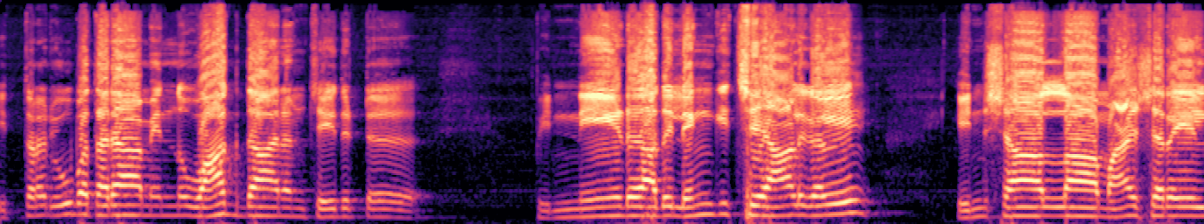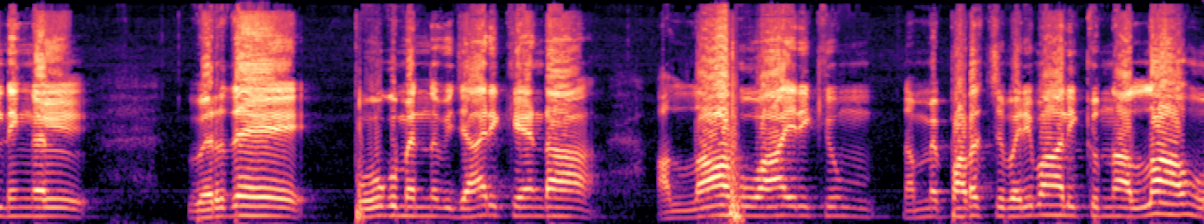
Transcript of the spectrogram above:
ഇത്ര രൂപ തരാമെന്ന് വാഗ്ദാനം ചെയ്തിട്ട് പിന്നീട് അത് ലംഘിച്ച ആളുകൾ ഇൻഷാല്ല മാഷറയിൽ നിങ്ങൾ വെറുതെ പോകുമെന്ന് വിചാരിക്കേണ്ട. അള്ളാഹു ആയിരിക്കും നമ്മെ പടച്ച് പരിപാലിക്കുന്ന അള്ളാഹു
